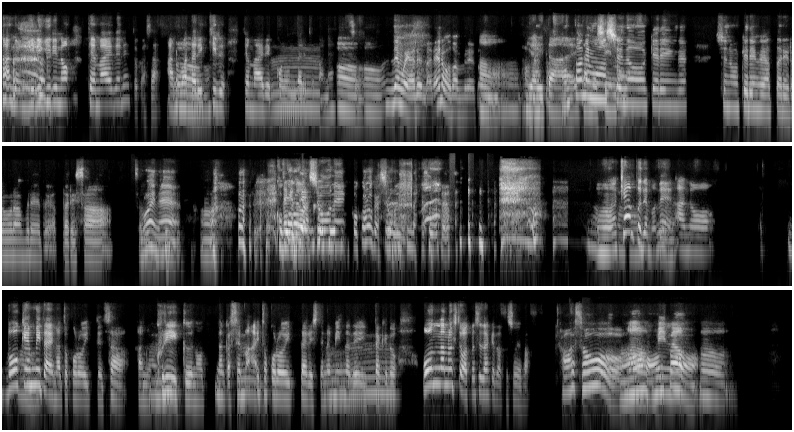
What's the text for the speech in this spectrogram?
あのギリギリの手前でねとかさあのうん。渡りきる手前で転んだりとかね、そうんう。ん。でもやるんだねローダーブレーうド。うん、やりたい。本当にもうシュノーケリングシュノーケリングやったりローラーブレードやったりさすごいね。うん。心が少年心が少年だよ。うん、キャンプでもね、あの冒険みたいなところ行ってさ、あのうん。クリークのなんか狭いところ行ったりしてね、うん。みんなで行ったけど、女の人は私だけだったそういえば、あ、そう。うんみんな、うん、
